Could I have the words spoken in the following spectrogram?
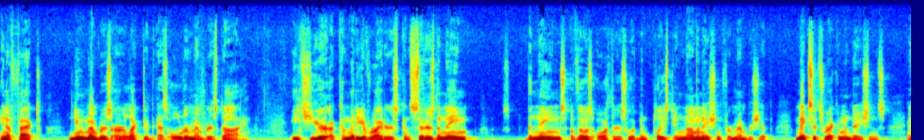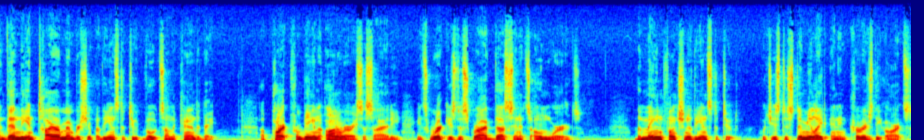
In effect, new members are elected as older members die. Each year, a committee of writers considers the, name, the names of those authors who have been placed in nomination for membership, makes its recommendations, and then the entire membership of the Institute votes on the candidate. Apart from being an honorary society, its work is described thus in its own words The main function of the Institute, which is to stimulate and encourage the arts,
